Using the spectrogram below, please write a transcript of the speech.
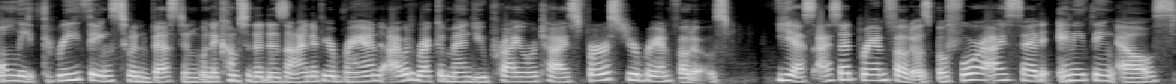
only three things to invest in when it comes to the design of your brand, I would recommend you prioritize first your brand photos. Yes, I said brand photos before I said anything else,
